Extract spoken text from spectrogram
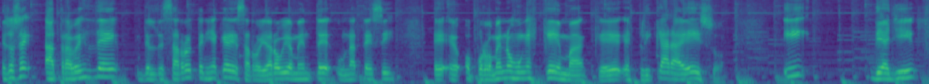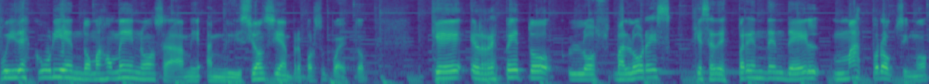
Entonces, a través de, del desarrollo, tenía que desarrollar obviamente una tesis, eh, eh, o por lo menos un esquema que explicara eso. Y de allí fui descubriendo más o menos, a mi, visión siempre, por supuesto, que el respeto, los valores que se desprenden de él más próximos,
